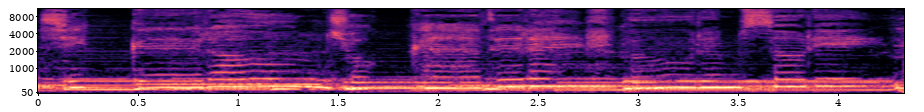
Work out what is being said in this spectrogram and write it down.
시끄러운 조카들의 울음소리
